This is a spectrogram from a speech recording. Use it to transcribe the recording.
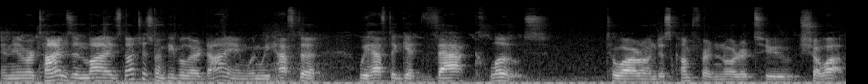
And there are times in lives, not just when people are dying, when we have to we have to get that close to our own discomfort in order to show up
